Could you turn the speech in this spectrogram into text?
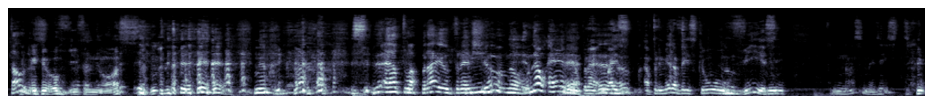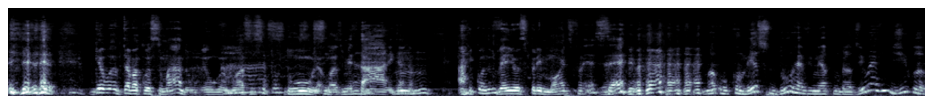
Taurus? Eu ouvi, falei, nossa. é a tua praia, o trechão? Não, não é minha é, praia, é, mas a primeira vez que eu ouvi, assim, nossa, mas é estranho. Porque eu estava acostumado, eu, eu ah, gosto de sepultura, sim, sim. eu gosto de metálica. Uhum. Aí quando veio os primórdios, falei, é sério? o começo do heavy metal no Brasil é ridículo,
